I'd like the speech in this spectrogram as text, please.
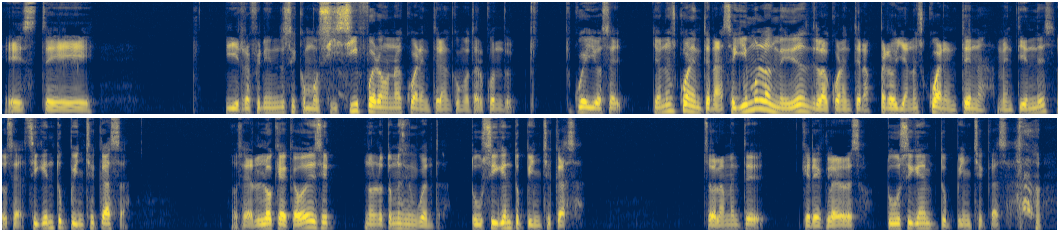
Este. Y refiriéndose como si sí fuera una cuarentena como tal. Cuando. Güey, o sea, ya no es cuarentena. Seguimos las medidas de la cuarentena, pero ya no es cuarentena, ¿me entiendes? O sea, sigue en tu pinche casa. O sea, lo que acabo de decir, no lo tomes en cuenta. Tú sigue en tu pinche casa. Solamente quería aclarar eso. Tú sigue en tu pinche casa.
